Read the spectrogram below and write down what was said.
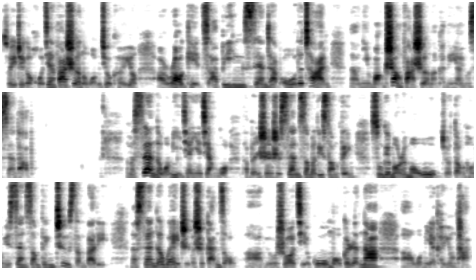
所以这个火箭发射呢，我们就可以用啊，rockets are being sent up all the time。那你往上发射呢，肯定要用 send up。 那么 send 我们以前也讲过，它本身是 send somebody something，送给某人某物，就等同于 send something to somebody。那 send away 指的是赶走啊，比如说解雇某个人呐啊，我们也可以用它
